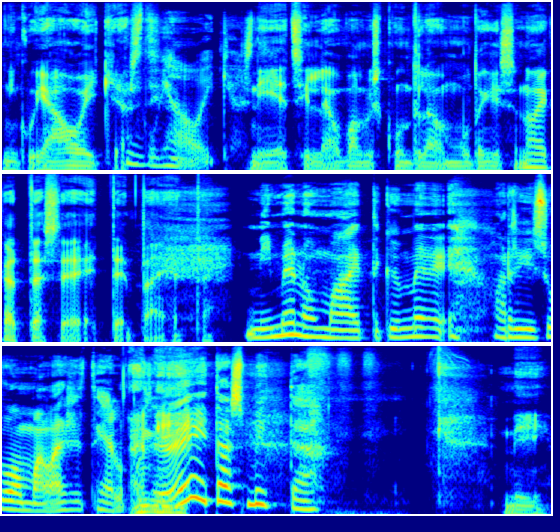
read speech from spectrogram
Niin kuin ihan oikeasti. Niin kuin ihan oikeasti. Niin, että sille on valmis kuuntelemaan muutenkin. No eikä tässä eteenpäin. Että... Nimenomaan, että kyllä me varsin suomalaiset helposti, niin. ei tässä mitään. Niin,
